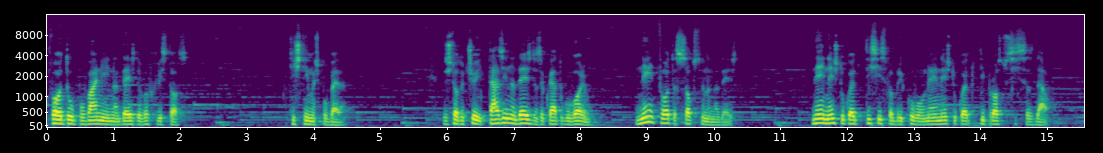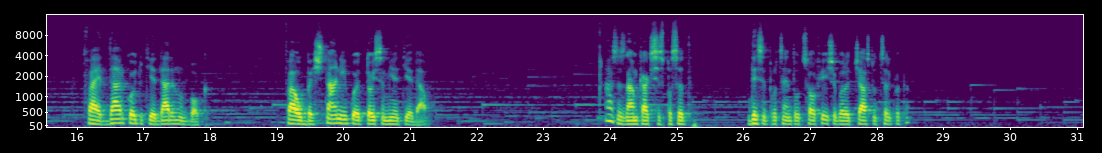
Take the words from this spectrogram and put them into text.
твоето упование и надежда в Христос, ти ще имаш победа. Защото чуй, тази надежда, за която говорим, не е твоята собствена надежда. Не е нещо, което ти си сфабрикувал, не е нещо, което ти просто си създал. Това е дар, който ти е даден от Бог. Това е обещание, което Той самия ти е дал. Аз не знам как ще се спасат 10% от София и ще бъдат част от църквата.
